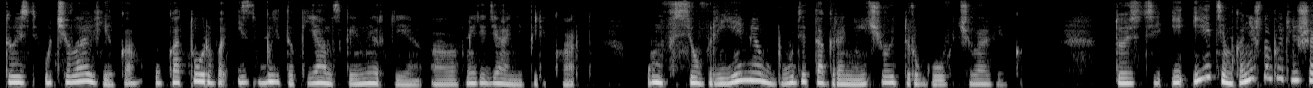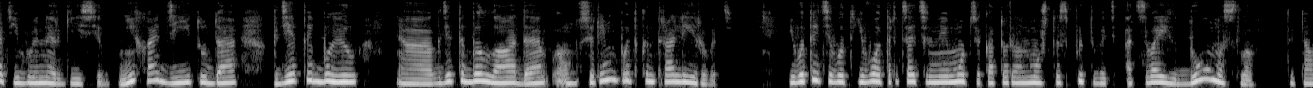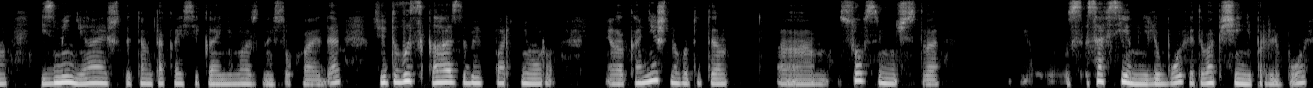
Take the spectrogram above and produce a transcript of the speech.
То есть у человека, у которого избыток янской энергии а, в меридиане перикард, он все время будет ограничивать другого человека. То есть и этим, конечно, будет лишать его энергии и сил. Не ходи туда, где ты был, а, где ты была, да, он все время будет контролировать. И вот эти вот его отрицательные эмоции, которые он может испытывать от своих домыслов, ты там изменяешь, ты там такая сякая немазанная, сухая, да, все это высказывает партнеру. А, конечно, вот это а, собственничество совсем не любовь, это вообще не про любовь.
